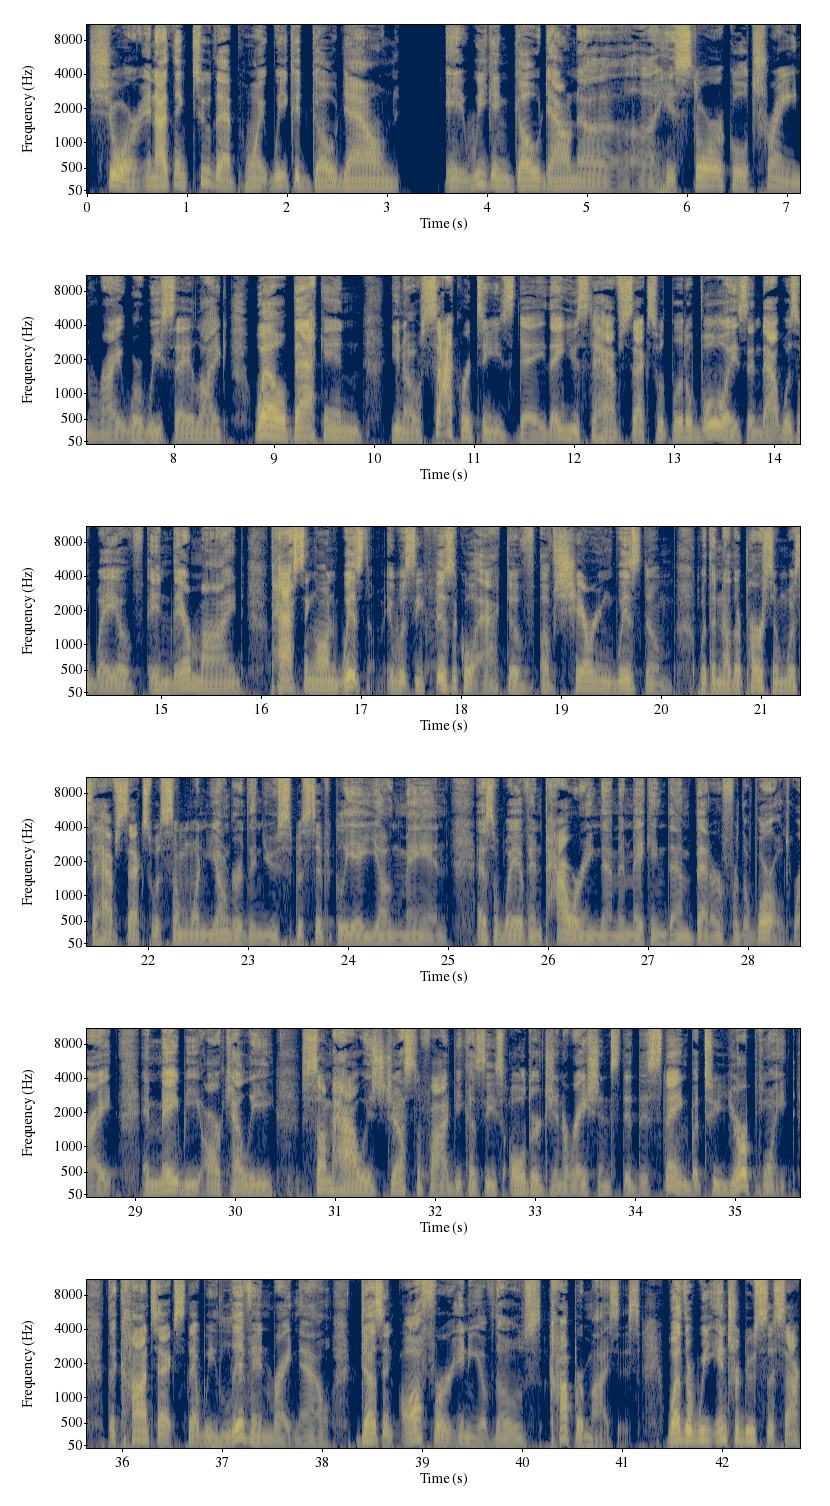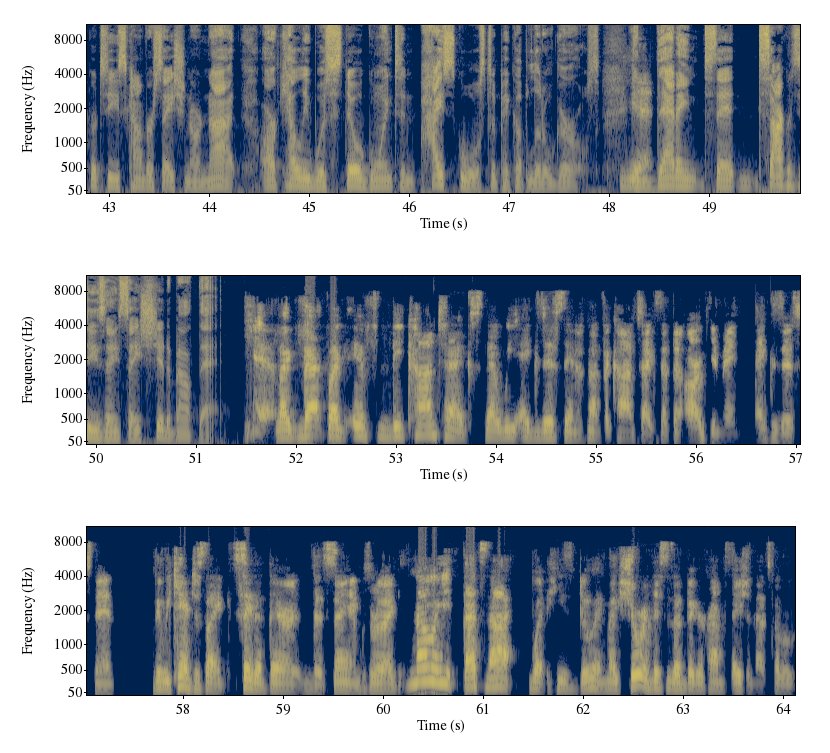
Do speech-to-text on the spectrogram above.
Sure. And I think to that point, we could go down, eh, we can go down a, a historical train, right? Where we say, like, well, back in, you know, Socrates' day, they used to have sex with little boys. And that was a way of, in their mind, passing on wisdom. It was the physical act of, of sharing wisdom with another person was to have sex with someone younger than you, specifically a young man, as a way of empowering them and making them better for the world, right? And maybe R. Kelly somehow is justified because these older generations did this thing. But to your point, the context that we live in right now doesn't offer any of those compromises. Whether we introduce the Socrates conversation or not, R. Kelly was still going to high schools to pick up little girls. Yeah. And that ain't said, Socrates ain't say shit about that. Yeah, like that. Like if the context that we exist in is not the context that the argument exists in, then we can't just like say that they're the same because we're like, no, he, that's not what he's doing. Like, sure, this is a bigger conversation that's philo-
